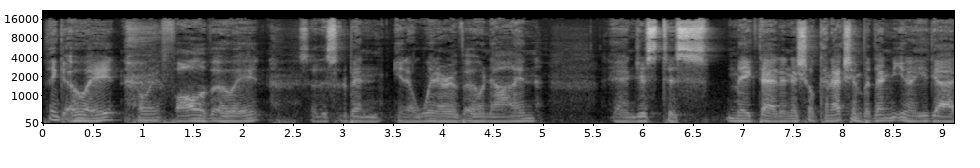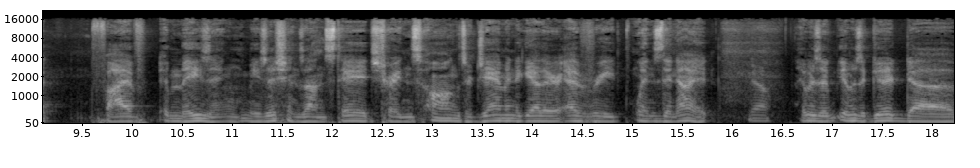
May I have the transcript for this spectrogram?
I think 08, Oh, wait. fall of 08. So this would have been, you know, winter of 09. And just to s- make that initial connection. But then, you know, you got five amazing musicians on stage trading songs or jamming together every Wednesday night. Yeah. It was a it was a good uh,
